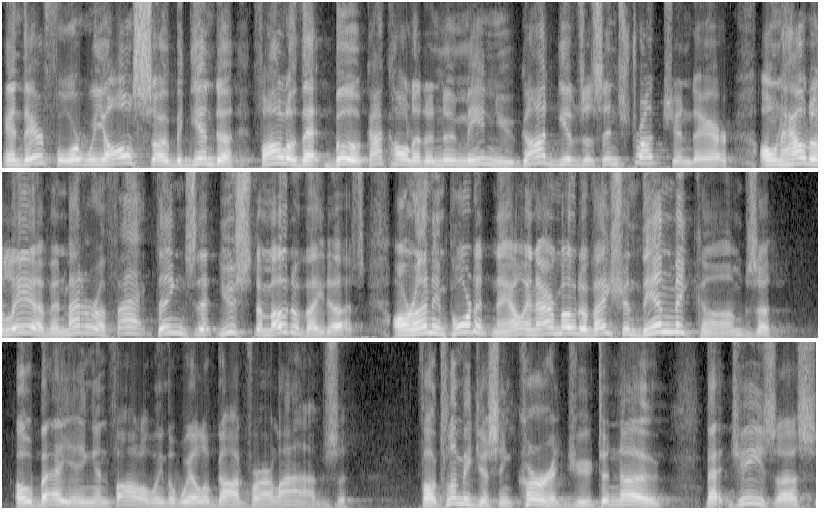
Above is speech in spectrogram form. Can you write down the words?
And therefore, we also begin to follow that book. I call it a new menu. God gives us instruction there on how to live. And matter of fact, things that used to motivate us are unimportant now, and our motivation then becomes. Uh, obeying and following the will of God for our lives. Folks, let me just encourage you to know that Jesus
